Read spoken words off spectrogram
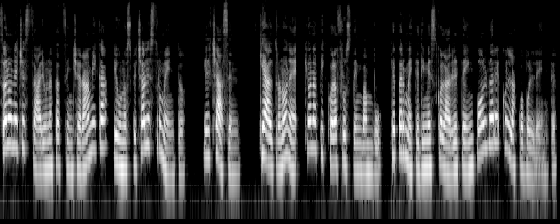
sono necessari una tazza in ceramica e uno speciale strumento, il chasen, che altro non è che una piccola frusta in bambù che permette di mescolare il tè in polvere con l'acqua bollente.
